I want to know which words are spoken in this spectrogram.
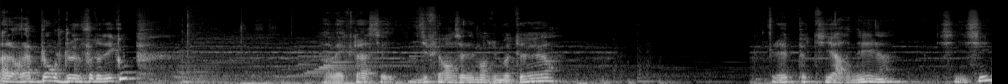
Alors la planche de photodécoupe, avec là ces différents éléments du moteur, les petits harnais là, ici, ici,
